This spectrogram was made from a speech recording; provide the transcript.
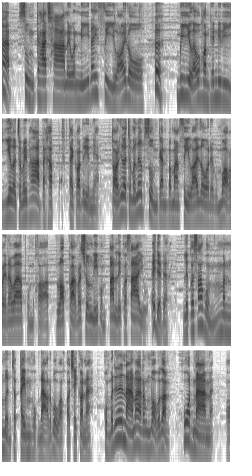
ารถสุ่มกาชาในวันนี้ได้ 400 โลมีอยู่แล้วว่าคอนเทนต์ดีๆอย่างนี้เราจะไม่พลาดนะครับ แต่ก่อนอื่นเนี่ย ตอนที่เราจะมาเริ่มสุ่มกันประมาณ 400 โลเนี่ยผมบอกเลยนะว่าผมขอล็อกก่อนว่าช่วงนี้ผมปั้นเลกวาซ่าอยู่ เอ้ยเดี๋ยวเดี๋ยวเลกวาซ่าผมมันเหมือนจะเต็ม 6 ดาวแล้วบอกว่าขอเช็คก่อนนะ ผมไม่ได้เล่นนานมากนะผมบอกไว้ก่อนโคตรนานอะอ๋อ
